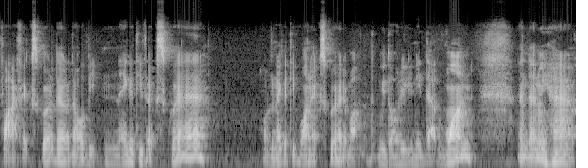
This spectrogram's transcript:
5x squared there. That will be negative x squared or negative 1x squared, but we don't really need that one. And then we have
